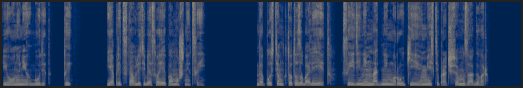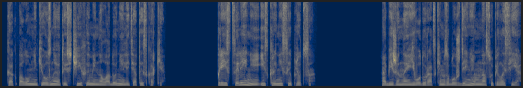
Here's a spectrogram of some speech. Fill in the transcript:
И он у них будет. Ты. Я представлю тебя своей помощницей. Допустим, кто-то заболеет, соединим над ним руки и вместе прочтем заговор. Как паломники узнают, из чьих имени на ладони летят искорки. При исцелении искры не сыплются. Обиженная его дурацким заблуждением, насупилась я.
